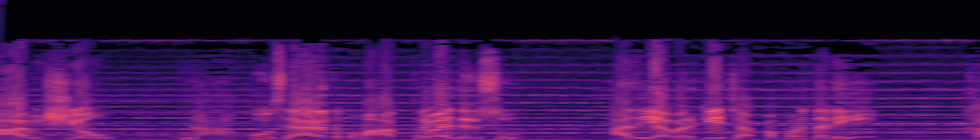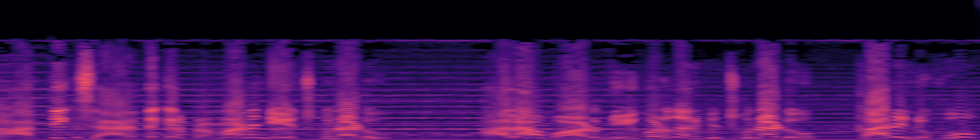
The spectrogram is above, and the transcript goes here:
ఆ విషయం నాకు శారదకు మాత్రమే తెలుసు. అది ఎవరికీ చెప్పకూడదని కార్తీక్ శారద దగ్గర ప్రమాణం చేయించుకున్నాడు. అలా వాడు నీ కొడుకు అనిపించుకున్నాడు. కాని నువ్వు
